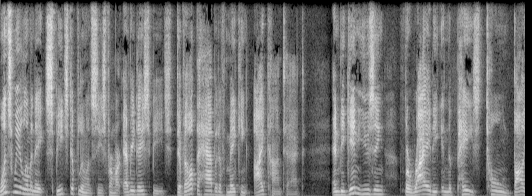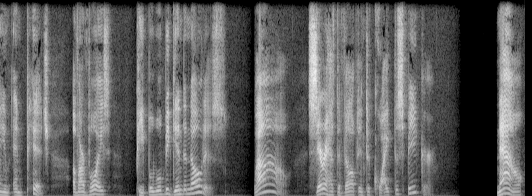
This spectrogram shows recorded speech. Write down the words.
Once we eliminate speech defluencies from our everyday speech, develop the habit of making eye contact, and begin using variety in the pace, tone, volume, and pitch of our voice, people will begin to notice. Wow, Sarah has developed into quite the speaker. Now,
